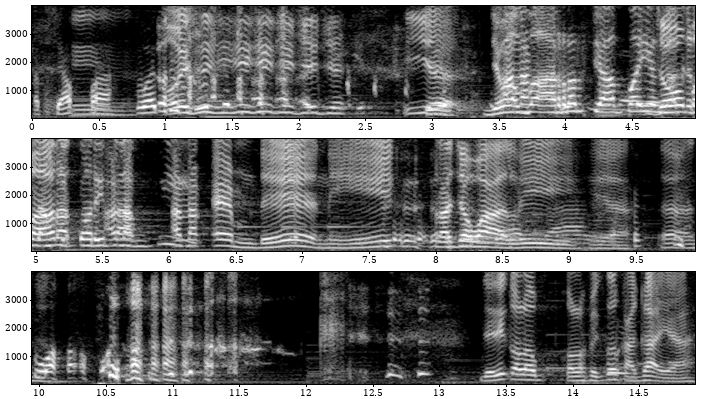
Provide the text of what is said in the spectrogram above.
Kata siapa? Iya. Oh iya iya iya iya iya, iya. Iya. Jawa Anak- Barat siapa yang Jawa Barat Victory anak anak MD nih Raja Wali ya. ya. Wow. Jadi kalau kalau Victor kagak ya.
